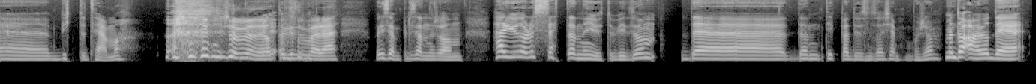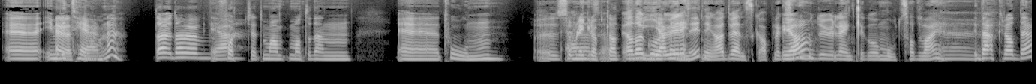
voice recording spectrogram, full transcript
eh, bytte tema. Så mener jeg at du liksom bare for eksempel sender sånn Herregud, har du sett denne YouTube-videoen? Det- Den tipper jeg du syns er kjempemorsom. Men da er jo det eh, inviterende. Da, da Ja. fortsetter man på en måte den eh, tonen som Ja, legger opp til at Ja, da går er du i retning av et vennskap, liksom. Ja. Du vil egentlig gå motsatt vei. Det er akkurat det.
